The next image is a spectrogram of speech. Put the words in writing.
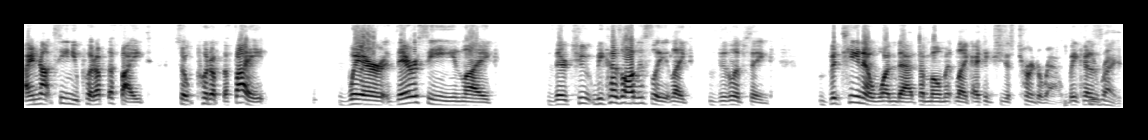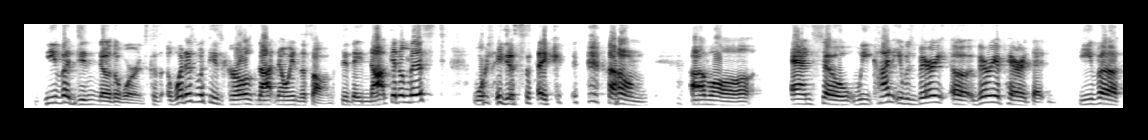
I'm not seeing you put up the fight, so put up the fight. Where they're seeing like they're too because honestly, like the lip sync, Betina won that the moment. Like I think she just turned around You're because right. Diva didn't know the words. Because what is with these girls not knowing the songs? Did they not get a list? Were they just like, um, um, all? And so we kind of it was very, uh, very apparent that Diva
